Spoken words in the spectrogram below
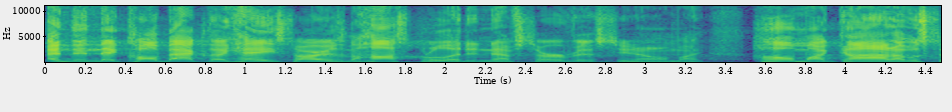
and then they call back like, hey, sorry, I was in the hospital. I didn't have service. You know, I'm like, oh my God, I was.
